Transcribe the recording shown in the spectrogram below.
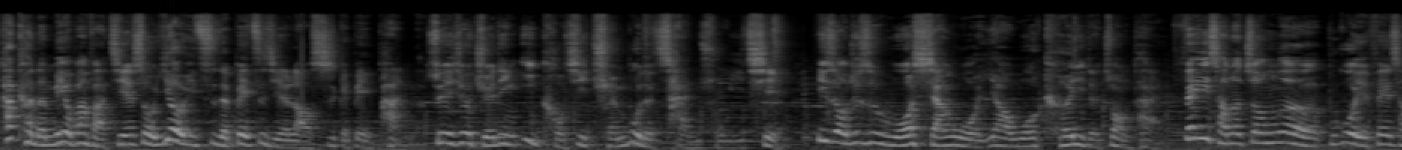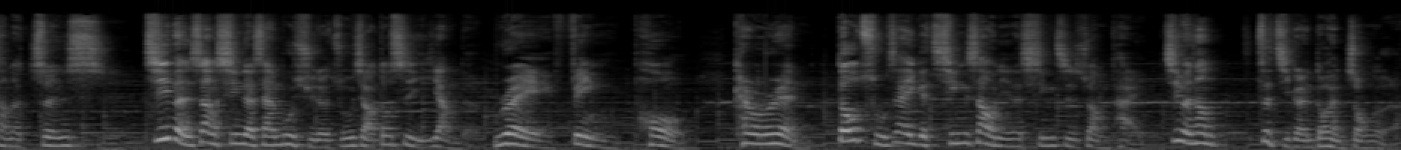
他可能没有办法接受又一次的被自己的老师给背叛了，所以就决定一口气全部的铲除一切。一种就是我想我要我可以的状态，非常的中二，不过也非常的真实。基本上新的三部曲的主角都是一样的，Ray、Finn、Poe。Carol Ren 都处在一个青少年的心智状态。基本上这几个人都很中二了，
